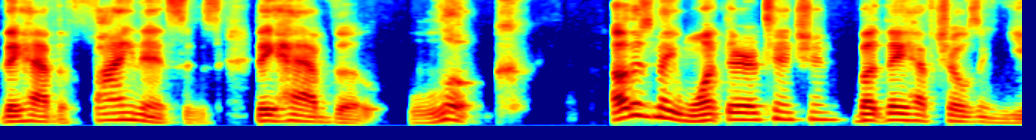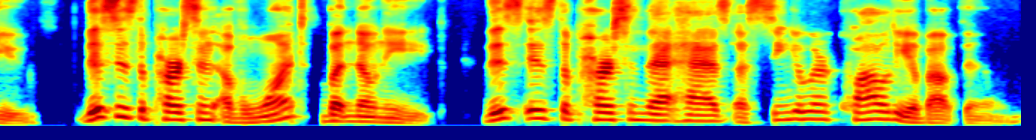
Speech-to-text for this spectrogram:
They have the finances. They have the look. Others may want their attention, but they have chosen you. This is the person of want, but no need. This is the person that has a singular quality about them.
